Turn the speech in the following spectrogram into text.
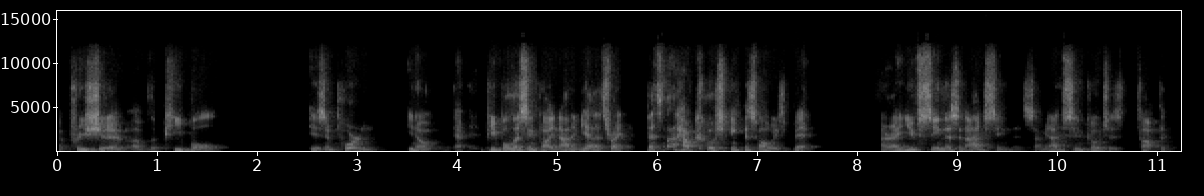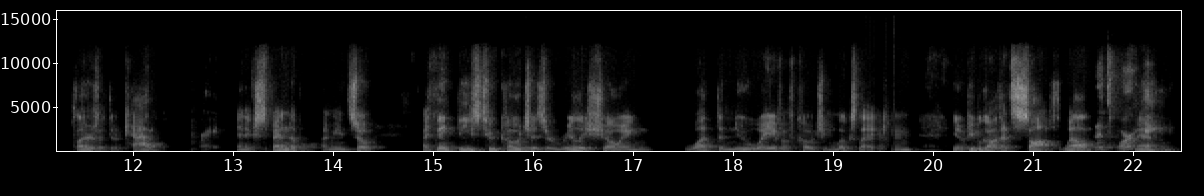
appreciative of the people is important. You know, people listening probably nodding, yeah, that's right. That's not how coaching has always been. All right. You've seen this and I've seen this. I mean, I've seen coaches talk to players like they're cattle Right. and expendable. I mean, so I think these two coaches are really showing what the new wave of coaching looks like. And you know, people go, "That's soft." Well, it's working.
